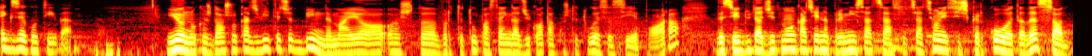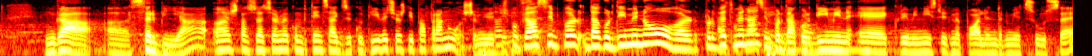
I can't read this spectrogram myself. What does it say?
ekzekutive. Jo, nuk është dashur kaq vite që të bindem, ajo është vërtetu pastaj nga gjykata kushtetuese si e para, dhe si e dyta gjithmonë ka qenë në premisat se asociacioni siç kërkohet edhe sot nga Serbia, është asociacion me kompetenca ekzekutive që është i papranueshëm. Tash po flasim për dakordimin në Ohër, për vetëmenaxhimin. Tash po flasim për dakordimin e kryeministrit me palën ndërmjetësuse,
